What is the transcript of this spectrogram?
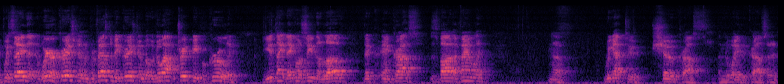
If we say that we're a Christian and profess to be Christian, but we go out and treat people cruelly, do you think they're going to see the love that in Christ's family? No. We got to show Christ and the way that Christ said it.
